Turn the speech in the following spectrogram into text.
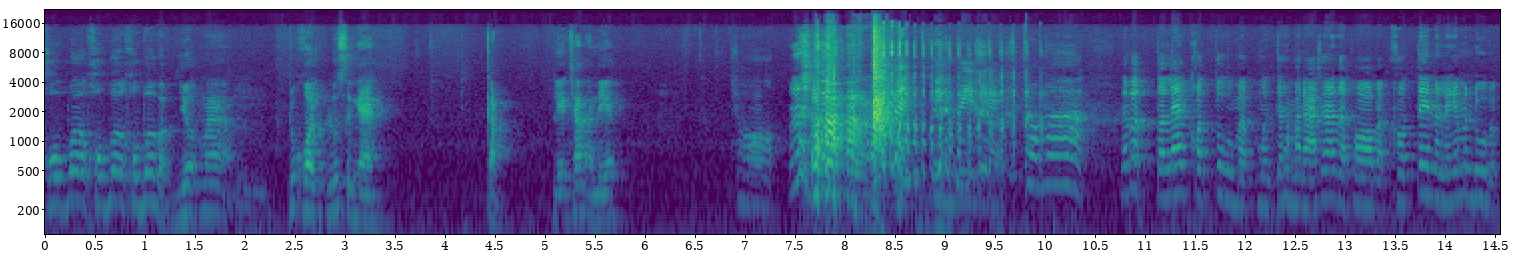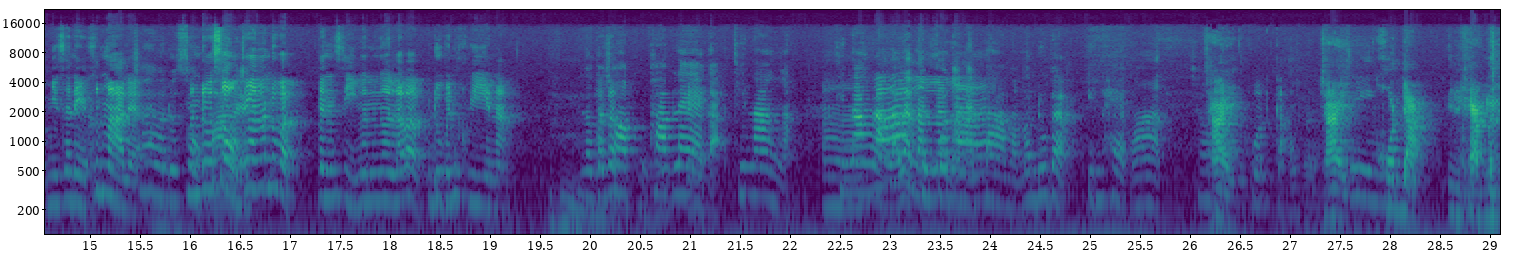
cover cover cover แบบเยอะมาก ทุกคนรู้สึกไงกับ เรียกชั่นอันนี้ ชอบจริงจริงชอบมาก แล้วแบบตอนแรกคอสตูมแบบเหมือนจะธรรมดาใช่ไหมแต่พอแบบเขาเต้นอะไรเงี้ยมันดูแบบมีเสน่ห์ขึ้นมาเลยอะใช่ มันดูส่งมันดูากส่งเลยใช่ไหมมันดูแบบเป็นสีเงินเงินๆแล้วแบบดูเป็นควีนอะแล้วก็แล้วแบบชอบภาพแรกอะที่นั่งอะที่นั่งหลังแล้วแบบทุกคนอันนั้นตามอะมันดูแบบอิมแพกมากใช่โคตรเก่า ใช่จริงคนอยากอินแคมเลย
